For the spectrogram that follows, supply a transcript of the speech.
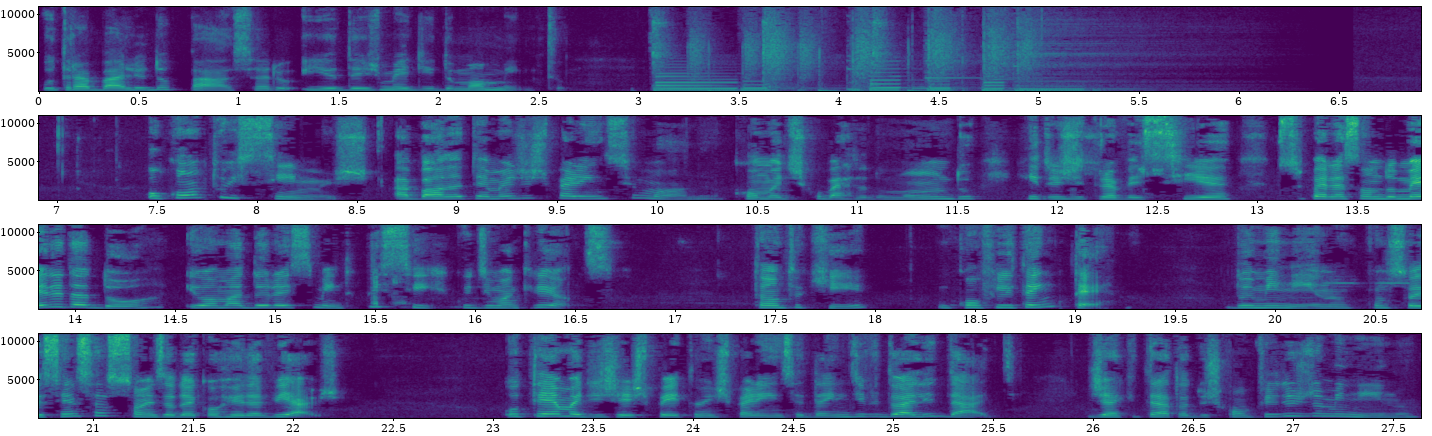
o trabalho do pássaro e o desmedido momento. O conto Os Cimos aborda temas de experiência humana, como a descoberta do mundo, ritos de travessia, superação do medo e da dor e o amadurecimento psíquico de uma criança. Tanto que o conflito é interno, do menino com suas sensações ao decorrer da viagem. O tema diz respeito uma experiência da individualidade, já que trata dos conflitos do menino,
